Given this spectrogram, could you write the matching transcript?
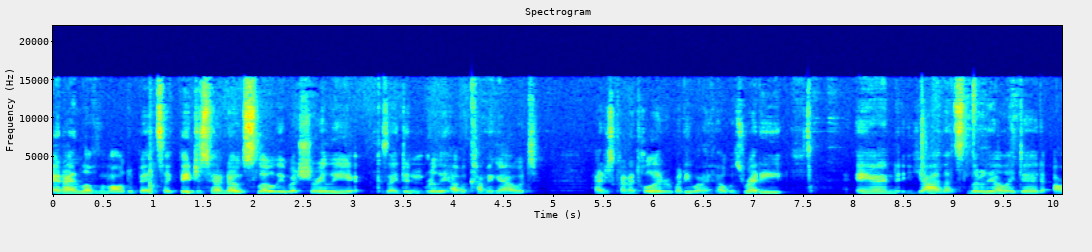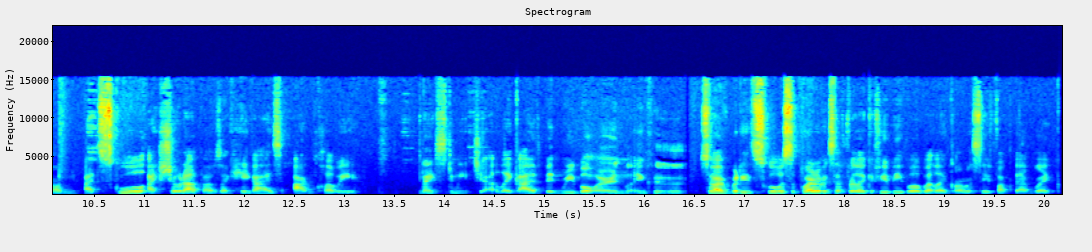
and I love them all to bits. Like, they just found out slowly but surely because I didn't really have a coming out. I just kind of told everybody when I felt was ready. And yeah, that's literally all I did. Um, at school, I showed up. I was like, hey guys, I'm Chloe nice to meet you. Like I've been reborn. Like so everybody at school was supportive except for like a few people, but like honestly, fuck them. Like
